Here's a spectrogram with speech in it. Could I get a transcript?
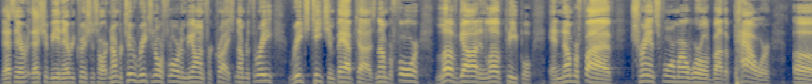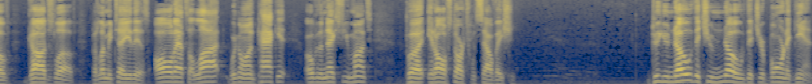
That's every, that should be in every Christian's heart. Number two, reach North Florida and beyond for Christ. Number three, reach, teach, and baptize. Number four, love God and love people. And number five, transform our world by the power of God's love. But let me tell you this all that's a lot. We're going to unpack it over the next few months, but it all starts with salvation. Do you know that you know that you're born again?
